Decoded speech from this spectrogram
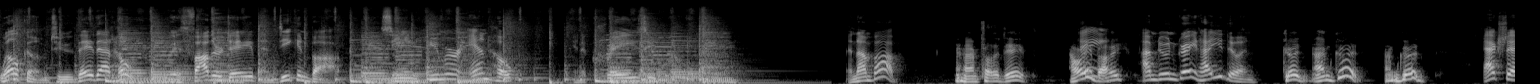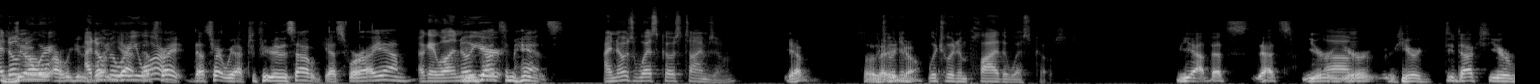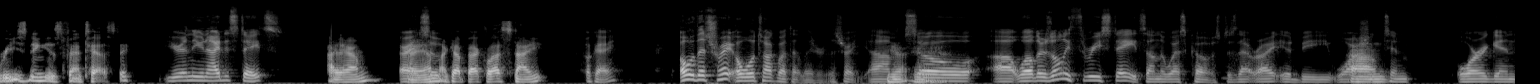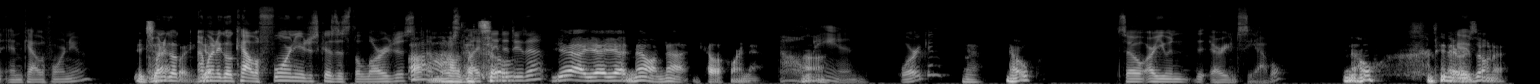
Welcome to They That Hope with Father Dave and Deacon Bob, seeing humor and hope in a crazy world. And I'm Bob. And I'm Father Dave. How are you, Bobby? I'm doing great. How are you doing? Good. I'm good. I'm good. Actually, I don't know where are we gonna I don't play- know where yeah, you that's are. That's right. That's right. We have to figure this out. Guess where I am? Okay, well I know you you're got some hints. I know it's West Coast time zone, Yep. So there you would go. which would imply the West Coast. Yeah, that's that's your Um, your your deduction. Your reasoning is fantastic. You're in the United States. I am. All right, I am. so I got back last night. Okay. Oh, that's right. Oh, we'll talk about that later. That's right. Um, Yeah, yeah, so, Uh, well, there's only three states on the West Coast. Is that right? It'd be Washington, Oregon, and California. Exactly. I'm gonna go. I'm gonna go California just because it's the largest. I'm Ah, most likely that's to do that. Yeah, yeah, yeah. No, I'm not in California. Oh Uh-uh. man, Oregon. Yeah. Nope. So, are you in? the- Are you in Seattle? No. I'm in Okay. Arizona,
